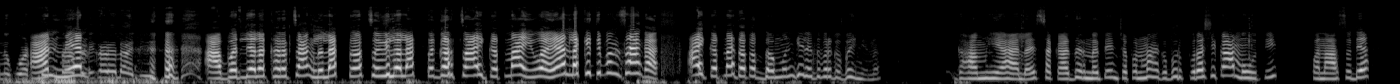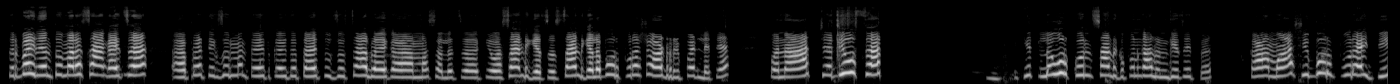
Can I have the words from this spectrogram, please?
नको आणि मेन- कळायला आली. आबदल्याला खरं चांगलं लागतं चवीला लागतं घरचं ऐकत नाही व. यांना किती पण सांगा. ऐकत नाहीत आता दमून गेले तर बरं का बहिणीनं. घाम हे आलाय सकाळ धरणं त्यांच्या पण मागं भरपूर अशी कामं होती. पण असू द्या. तर बहिणीनं तुम्हाला सांगायचं प्रत्येक जण म्हणतायत काय तर ताई तुझं चालू आहे का? मसाल्याचं किंवा सांडग्याचं? सांडग्याला भरपूर अशा ऑर्डरी पडल्या त्या. पण आजच्या दिवसात हिथलं उरकून सांडगं पण घालून घ्यायचं इथं. कामं अशी भरपूर आहे ती.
